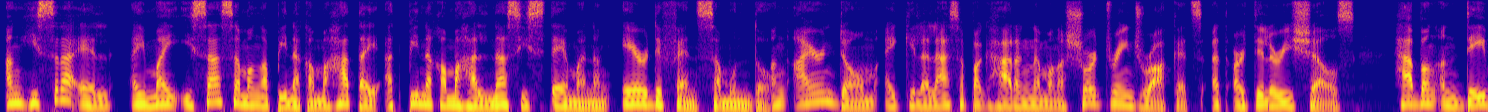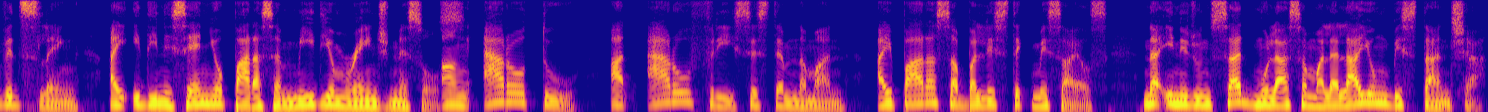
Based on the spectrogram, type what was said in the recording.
ang Israel ay may isa sa mga pinakamahatay at pinakamahal na sistema ng air defense sa mundo. Ang Iron Dome ay kilala sa pagharang ng mga short-range rockets at artillery shells habang ang David Sling ay idinisenyo para sa medium-range missiles. Ang Arrow 2 at Arrow 3 system naman ay para sa ballistic missiles na inilunsad mula sa malalayong distansya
